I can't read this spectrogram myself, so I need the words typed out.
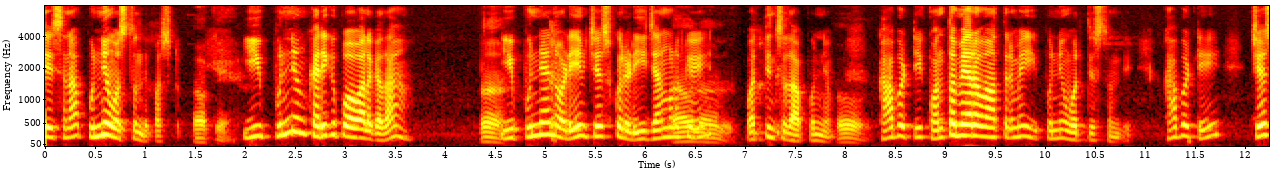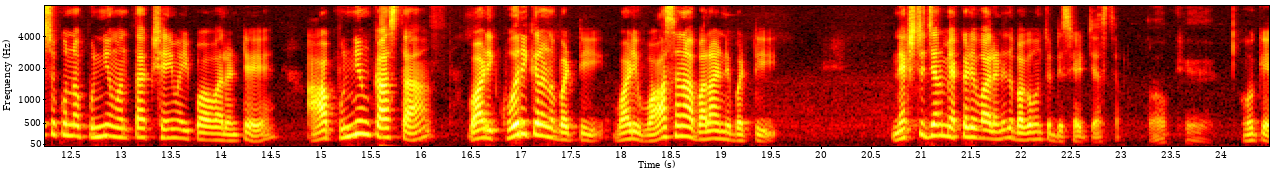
చేసినా పుణ్యం వస్తుంది ఫస్ట్. ఈ పుణ్యం కరిగిపోవాలి కదా. ఈ పుణ్యాన్ని వాడు ఏం చేసుకోలేడు ఈ జన్మలకి. వర్తించదు ఆ పుణ్యం. కాబట్టి కొంతమేర మాత్రమే ఈ పుణ్యం వర్తిస్తుంది. కాబట్టి చేసుకున్న పుణ్యం అంతా క్షయమైపోవాలంటే ఆ పుణ్యం కాస్త వాడి కోరికలను బట్టి వాడి వాసనా బలాన్ని బట్టి నెక్స్ట్ జన్మ ఎక్కడ ఇవ్వాలనేది భగవంతుడు డిసైడ్ చేస్తాడు. ఓకే. ఓకే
